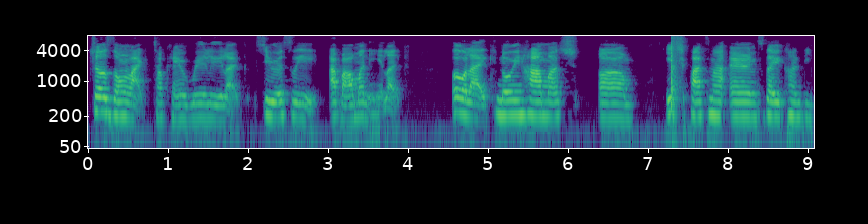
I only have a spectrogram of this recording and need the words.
just don't like talking really like seriously about money. Like, oh, like knowing how much, um, each partner earns so that you can de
